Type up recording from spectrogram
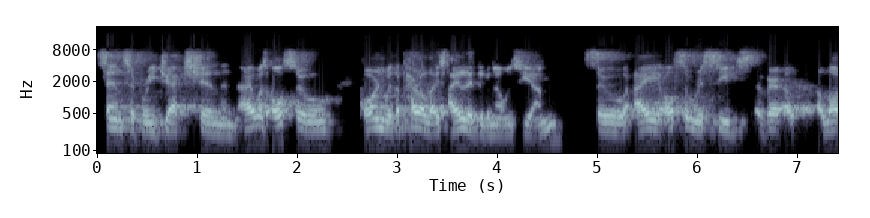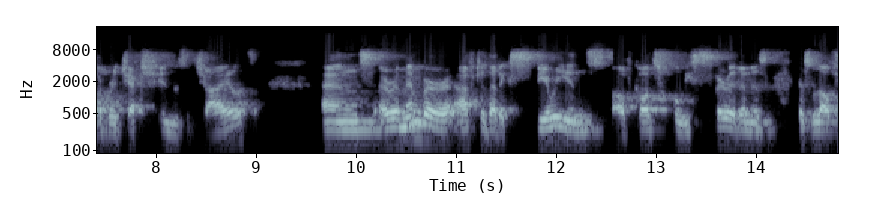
sense of rejection. And I was also born with a paralyzed eyelid when I was young. So I also received a, very, a lot of rejection as a child. And I remember after that experience of God's Holy Spirit and His, His love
